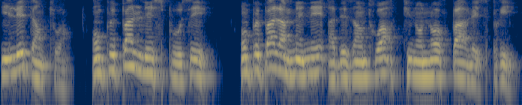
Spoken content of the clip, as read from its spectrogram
Il est en toi. On ne peut pas l'exposer. On ne peut pas l'amener à des endroits qui n'honorent pas l'Esprit.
